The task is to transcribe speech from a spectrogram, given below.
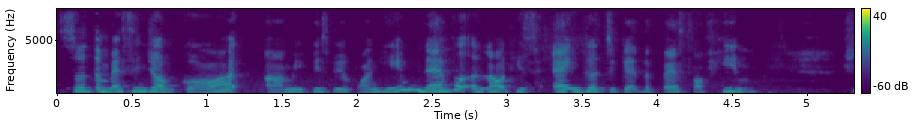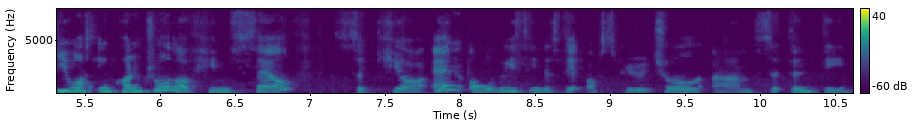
So the messenger of God, uh, may peace be upon him, never allowed his anger to get the best of him. He was in control of himself, secure, and always in the state of spiritual um, certainty.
